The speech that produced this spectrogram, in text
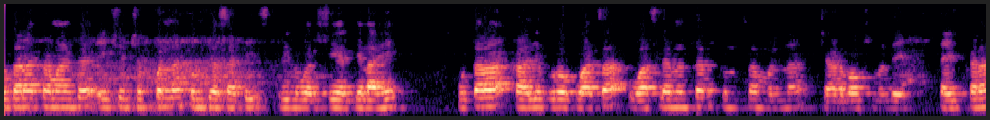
उतारा क्रमांक एकशे छप्पन्न तुमच्यासाठी स्क्रीनवर शेअर केला आहे. उतारा काळजीपूर्वक वाचा. वाचल्यानंतर तुमचं म्हणणं चॅट बॉक्समध्ये टाईप करा.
